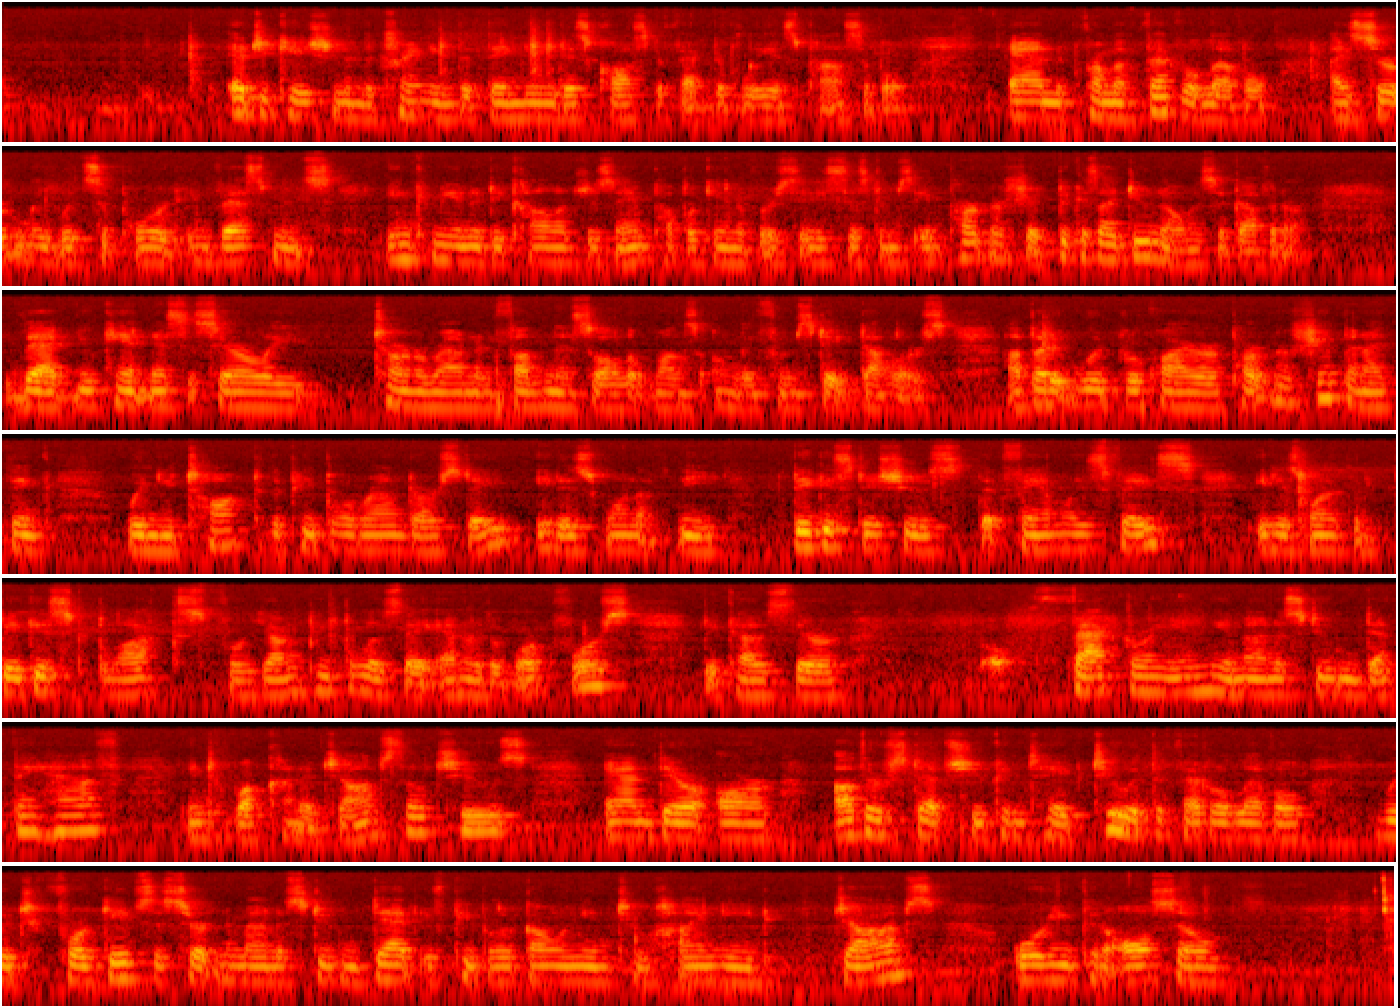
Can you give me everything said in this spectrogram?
education and the training that they need as cost effectively as possible. And from a federal level, I certainly would support investments in community colleges and public university systems in partnership because I do know as a governor that you can't necessarily turn around and fund this all at once only from state dollars. Uh, but it would require a partnership, and I think when you talk to the people around our state, it is one of the biggest issues that families face. It is one of the biggest blocks for young people as they enter the workforce because they're factoring in the amount of student debt they have into what kind of jobs they'll choose. And there are other steps you can take too at the federal level which forgives a certain amount of student debt if people are going into high need jobs, or you can also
